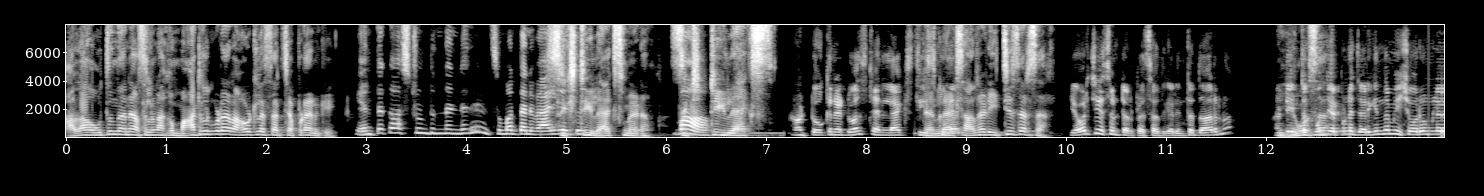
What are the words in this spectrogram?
అలా అవుతుందని అసలు నాకు మాటలు కూడా రావట్లేదు సార్ చెప్పడానికి. ఎంత కాస్ట్ ఉంటుందండి అది? సుమారు దాని value sixty lakhs madam. Sixty lakhs token advance ten lakhs ten lakhs తీసుకున్నారు. ఆల్రెడీ ఇచ్చేసారు సార్. ఎవరు చేసి ఉంటారు ప్రసాద్ గారు? ఇంత దారుణం? అంటే ఏమో ఇంతకు ముందు సార్. ఎప్పుడైనా జరిగిందా మీ షోరూమ్లో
